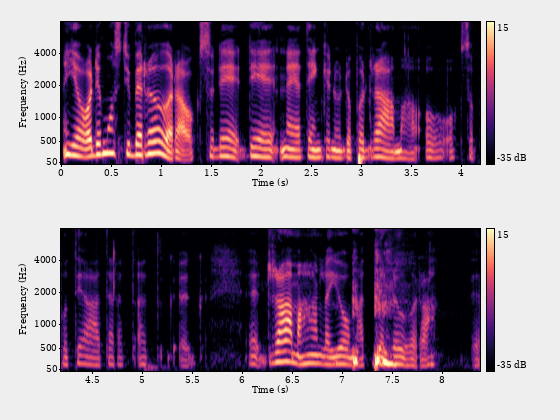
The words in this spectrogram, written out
Ja, det måste ju beröra också. Det, det, när jag tänker nu då på drama och också på teater. Att, att äh, drama handlar ju om att beröra äh,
